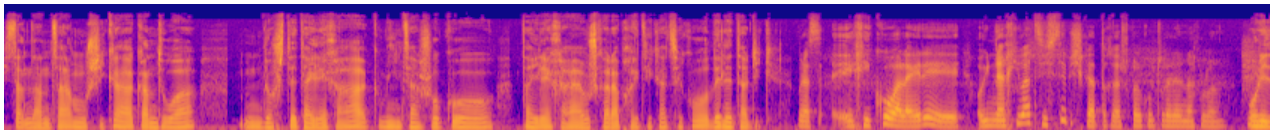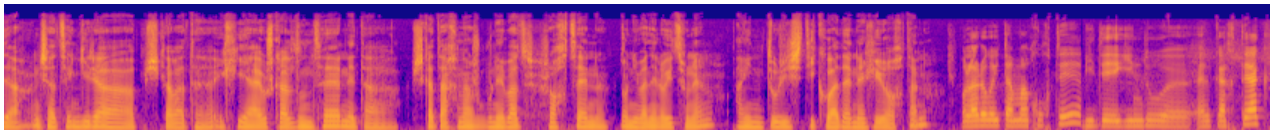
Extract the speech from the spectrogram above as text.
izan dantza, musika, kantua, joste tailexak, mintza soko tailexa euskara praktikatzeko denetarik. Beraz, egiko ala ere, oinahi bat ziste pixkat euskal kulturaren ahloan? Hori da, antxatzen gira pixka bat egia euskalduntzen eta pixkat ahnaz gune bat sortzen doni banelo itzunen, hain turistikoa den egi hortan. Bolaro goita urte, bide egindu uh, elkarteak.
